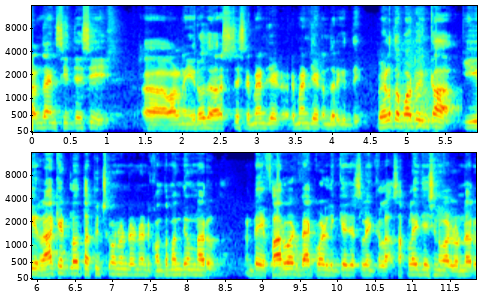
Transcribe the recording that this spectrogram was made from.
గంజాయిని సీజ్ చేసి వాళ్ళని ఈరోజు అరెస్ట్ చేసి రిమాండ్ చేయ రిమాండ్ చేయడం జరిగింది. వీళ్ళతో పాటు ఇంకా ఈ రాకెట్లో తప్పించుకొని ఉన్నటువంటి కొంతమంది ఉన్నారు. అంటే ఫార్వర్డ్ బ్యాక్వర్డ్ లింకేజెస్లో ఇంకా సప్లై చేసిన వాళ్ళు ఉన్నారు.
